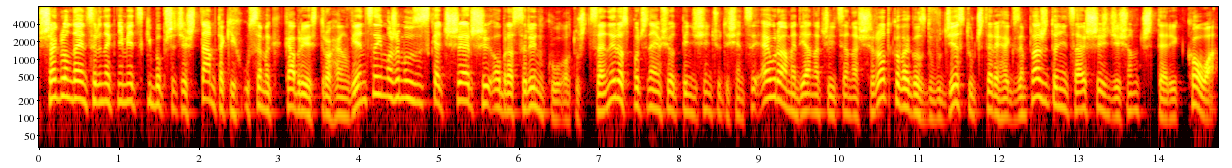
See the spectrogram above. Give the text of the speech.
Przeglądając rynek niemiecki, bo przecież tam takich ósemek Cabrio jest trochę więcej, możemy uzyskać szerszy obraz rynku. Otóż ceny rozpoczynają się od 50 tysięcy euro, a mediana, czyli cena środkowego z 24 egzemplarzy to niecałe 64 koła.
